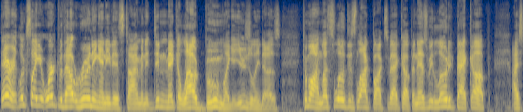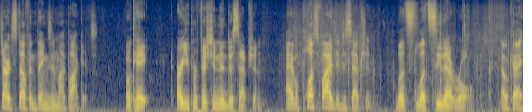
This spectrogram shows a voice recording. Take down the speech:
there, it looks like it worked without ruining any this time, and it didn't make a loud boom like it usually does. Come on, let's load this lockbox back up. And as we load it back up, I start stuffing things in my pockets. Okay, are you proficient in deception? I have a plus five to deception. Let's let's see that roll. Okay,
